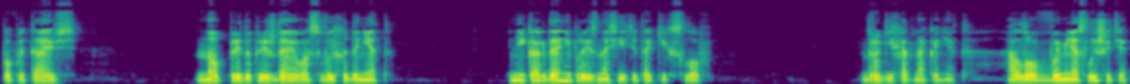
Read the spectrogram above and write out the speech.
Попытаюсь. Но предупреждаю вас, выхода нет. Никогда не произносите таких слов. Других, однако, нет. Алло, вы меня слышите?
